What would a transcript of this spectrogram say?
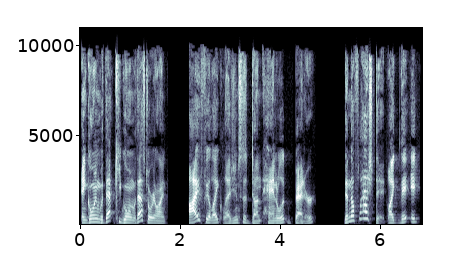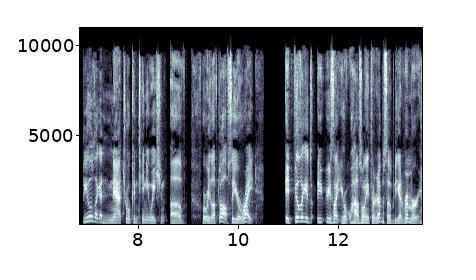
And going with that, keep going with that storyline. I feel like Legends has done handled it better than the Flash did. Like they, it feels like a natural continuation of where we left off. So you're right. It feels like it's it's like oh, wow, it's only a third episode, but you got to remember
